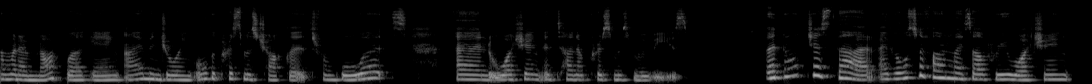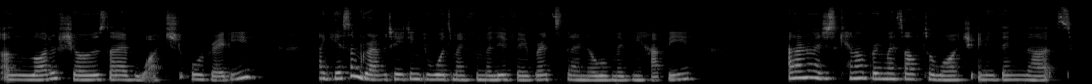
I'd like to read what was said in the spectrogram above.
and when I'm not working, I am enjoying all the Christmas chocolates from Woolworths and watching a ton of Christmas movies. But not just that, I've also found myself rewatching a lot of shows that I've watched already. I guess I'm gravitating towards my familiar favorites that I know will make me happy. I don't know, I just cannot bring myself to watch anything that's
